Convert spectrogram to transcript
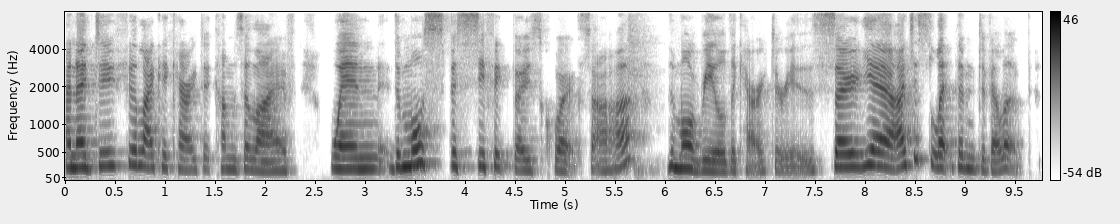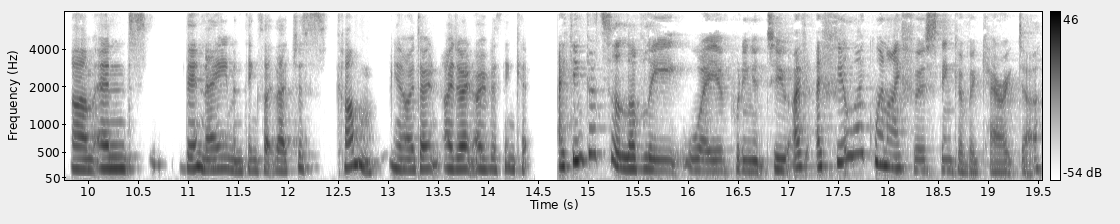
And I do feel like a character comes alive when the more specific those quirks are, the more real the character is. So yeah, I just let them develop. Um, and their name and things like that just come. You know, I don't I don't overthink it. I think that's a lovely way of putting it too. I, I feel like when I first think of a character,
